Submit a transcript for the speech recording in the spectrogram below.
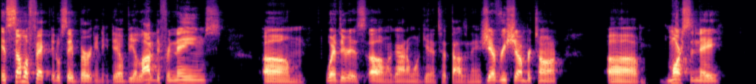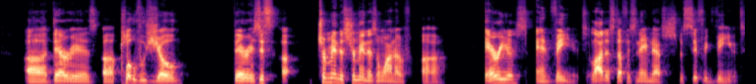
in some effect, it'll say Burgundy. There'll be a lot of different names. Um, whether it's, oh my God, I won't get into a thousand names. Gevrey Chambertin, um, Marsannay, uh, there is uh, Clos Vougeot. There is just a tremendous, tremendous amount of uh, areas and vineyards. A lot of stuff is named after specific vineyards.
